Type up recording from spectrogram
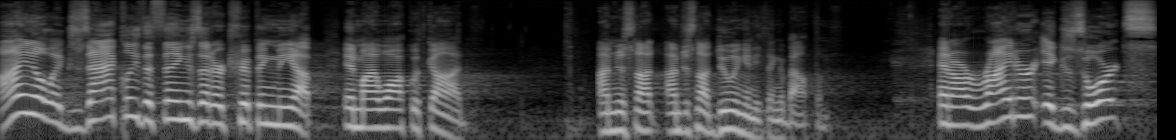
I know exactly the things that are tripping me up in my walk with God. I'm just not, I'm just not doing anything about them. And our writer exhorts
